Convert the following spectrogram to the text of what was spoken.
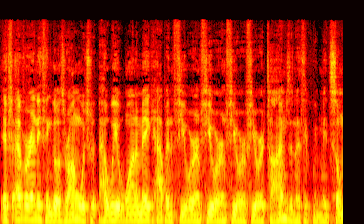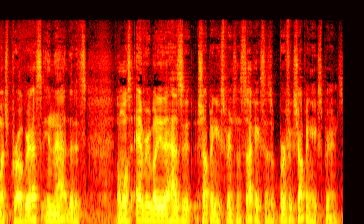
if ever anything goes wrong, which how we want to make happen fewer and fewer and fewer and fewer times, and I think we've made so much progress in that that it's almost everybody that has a shopping experience in StockX has a perfect shopping experience.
